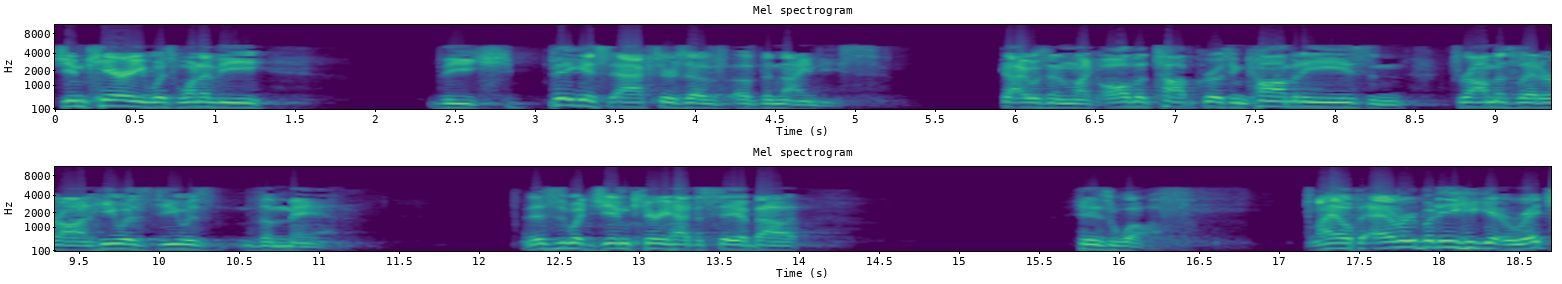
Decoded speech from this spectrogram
Jim Carrey was one of the the biggest actors of, of the 90s. Guy was in like all the top grossing comedies and dramas later on. He was, he was the man. And this is what Jim Carrey had to say about his wealth. I hope everybody can get rich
